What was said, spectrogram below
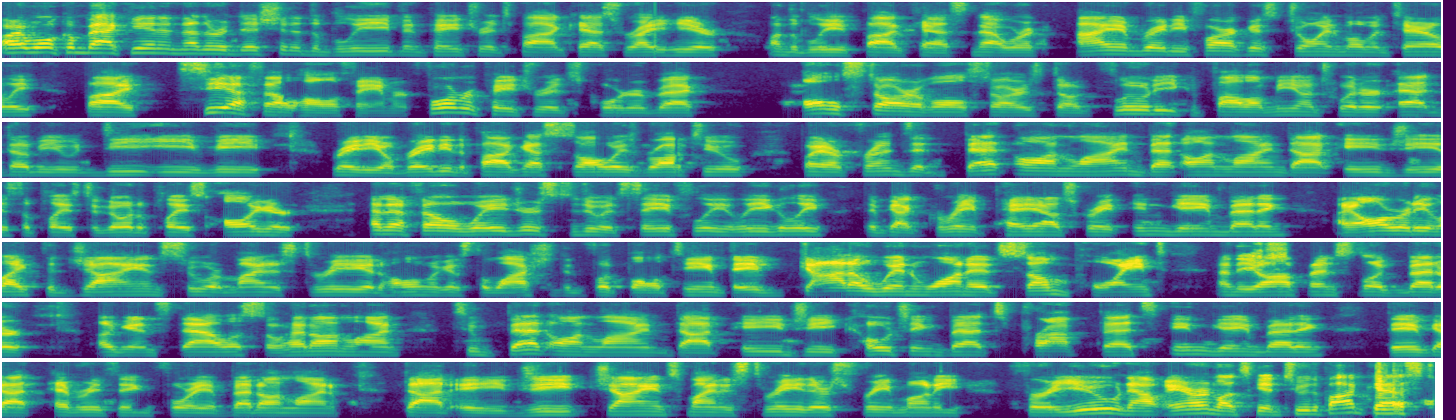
All right, welcome back in another edition of the Bleav in Patriots podcast right here on the Bleav Podcast Network. I am Brady Farkas, joined momentarily by CFL Hall of Famer, former Patriots quarterback, all star of all stars, Doug Flutie. You can follow me on Twitter at WDEV Radio Brady. The podcast is always brought to you by our friends at Bet Online. BetOnline.ag is the place to go to place all your NFL wagers to do it safely, legally. They've got great payouts, great in game betting. I already like the Giants, who are minus three at home against the Washington football team. They've got to win one at some point, and the offense looked better against Dallas. So head online to betonline.ag. Coaching bets, prop bets, in game betting. They've got everything for you. BetOnline.ag. Giants minus three. There's free money for you. Now, Aaron, let's get to the podcast.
